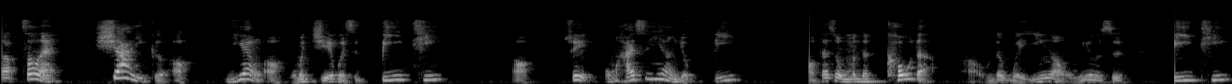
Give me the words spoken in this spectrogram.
那再来下一个哦，一样哦，我们结尾是 bt 哦，所以我们还是一样有 b 哦，但是我们的 coda 啊，我们的尾音啊，我们用的是 bt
